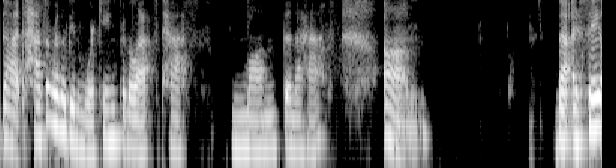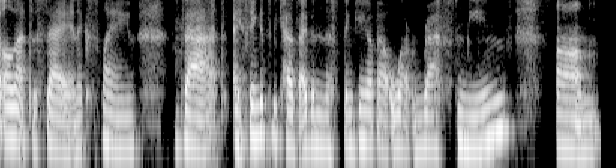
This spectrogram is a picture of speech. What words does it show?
that hasn't really been working for the last past month and a half. Um, but I say all that to say and explain that I think it's because I've been just thinking about what rest means um,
